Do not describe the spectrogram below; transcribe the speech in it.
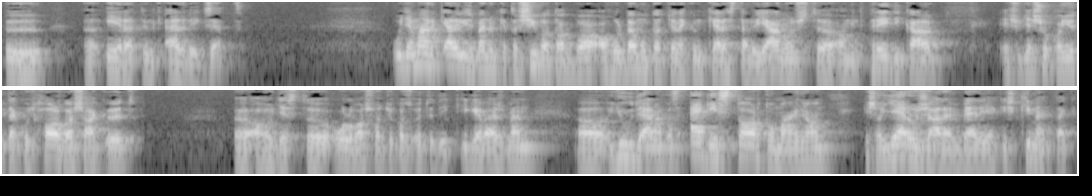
ő életünk elvégzett. Ugye Márk elvisz bennünket a sivatagba, ahol bemutatja nekünk keresztelő Jánost, amint prédikál, és ugye sokan jöttek, hogy hallgassák őt, ahogy ezt olvashatjuk az ötödik igevesben, Júdának az egész tartománya és a Jeruzsálem beliek is kimentek.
